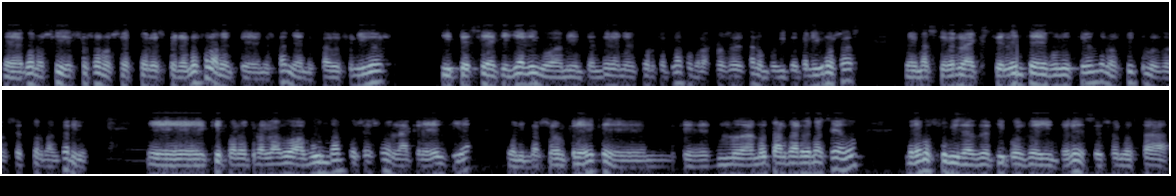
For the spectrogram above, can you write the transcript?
Eh, bueno, sí, esos son los sectores, pero no solamente en España, en Estados Unidos, y pese a que ya digo, a mi entender, en el corto plazo, pues las cosas están un poquito peligrosas, no hay más que ver la excelente evolución de los títulos del sector bancario, eh, que por otro lado abundan, pues eso, en la creencia, o el inversor cree que, que no, a no tardar demasiado, veremos subidas de tipos de interés, eso no está,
